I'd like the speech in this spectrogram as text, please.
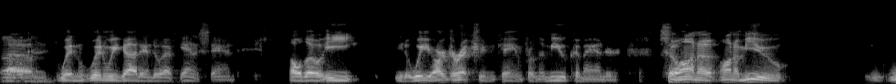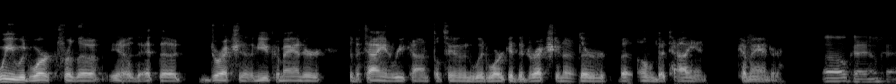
oh, okay. um, when when we got into afghanistan although he you know we our direction came from the MEU commander so on a on a MEU we would work for the you know at the direction of the MEU commander. The battalion recon platoon would work at the direction of their own battalion commander. Oh, okay, okay,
